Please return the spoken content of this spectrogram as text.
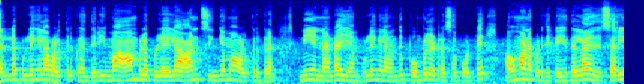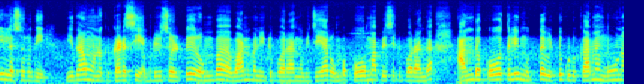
நல்ல பிள்ளைங்களாக வளர்த்துருக்குறேன். தெரியுமா? ஆம்பளை பிள்ளையில ஆண் சிங்கமாக வளர்த்துருக்குறேன். நீ என்னடா என் பிள்ளைங்கள வந்து பொம்பளை ட்ரெஸ்ஸை போட்டு அவமானப்படுத்திட்ட? இதெல்லாம் இது சரியில்லை சுருதி. இதான் உனக்கு கடைசி அப்படின்னு சொல்லிட்டு ரொம்ப வான் பண்ணிட்டு போகிறாங்க விஜயா. ரொம்ப கோவமாக பேசிட்டு போகிறாங்க அந்த கோவத்துலேயும் முத்தை விட்டு கொடுக்காம மூணு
